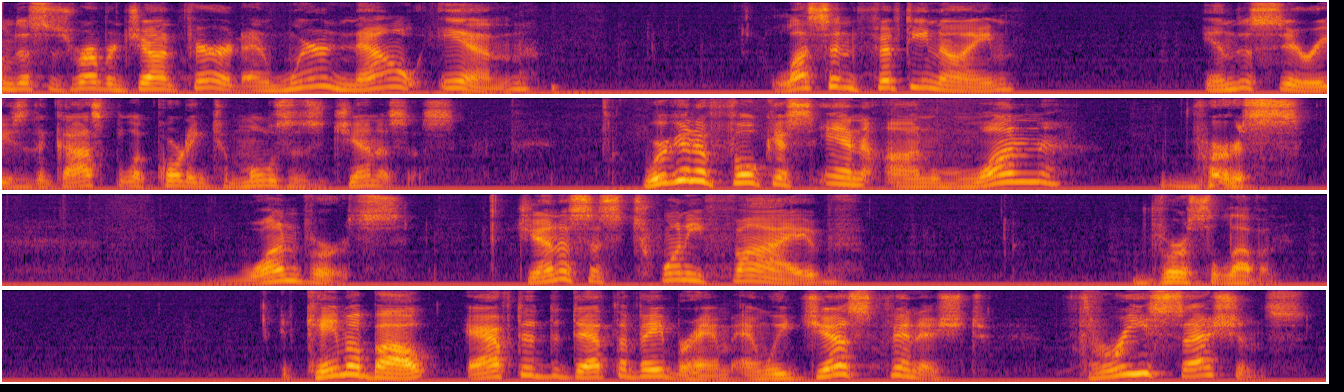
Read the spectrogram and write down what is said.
Shalom. This is Reverend John Ferret, and we're now in lesson 59 in the series, The Gospel According to Moses Genesis. We're going to focus in on one verse. One verse. Genesis 25, verse 11. It came about after the death of Abraham, and we just finished three sessions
